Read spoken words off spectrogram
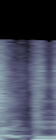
like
